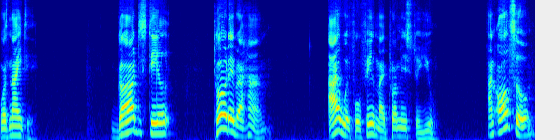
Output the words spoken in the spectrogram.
was 90, God still told Abraham, I will fulfill my promise to you. And also,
